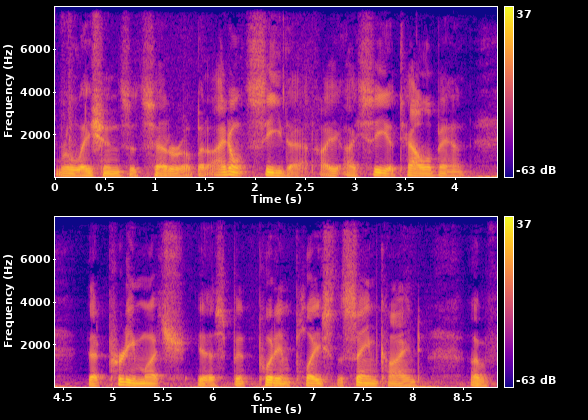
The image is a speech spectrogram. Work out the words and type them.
relations, etc. But I don't see that. I, I, see a Taliban that pretty much has been put in place the same kind of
